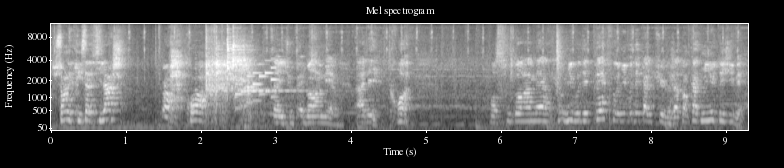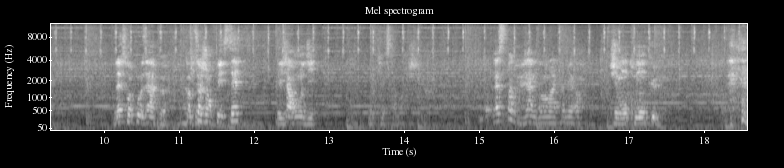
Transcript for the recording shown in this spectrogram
Tu sens les triceps qui lâchent 3. Ça y est, tu fais dans la merde. Allez, 3. On se fout dans la merde au niveau des perfs et au niveau des calculs. J'attends 4 minutes et j'y vais. Laisse reposer un peu. Comme ça, j'en fais 7 et j'arrondis. Ok, ça marche. Reste pas bien devant la caméra. J'ai montré mon cul.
